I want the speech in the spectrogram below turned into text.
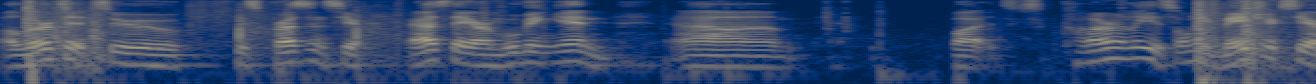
alerted to his presence here as they are moving in. Um, But currently it's only Matrix here,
